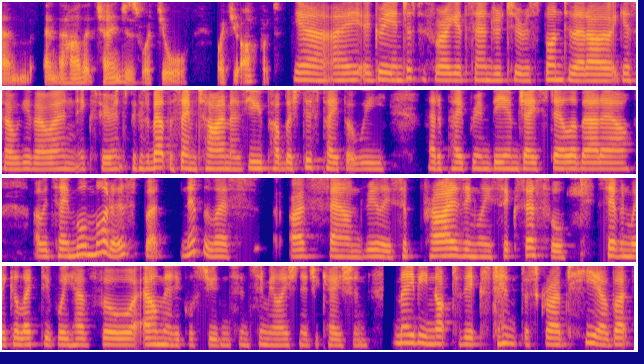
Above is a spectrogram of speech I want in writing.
um, and how that changes what your what you output yeah i agree and just before i get sandra to respond to that i guess i'll give our own experience because about the same time as you published this paper we had a paper in bmj STEL about our i would say more modest but nevertheless I've found really surprisingly successful seven week elective we have for our medical students in simulation education. Maybe not to the extent described here, but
